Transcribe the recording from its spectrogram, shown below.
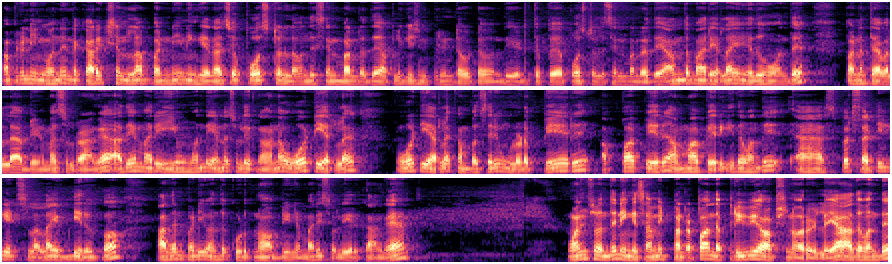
அப்புறம் நீங்கள் வந்து இந்த கரெக்ஷன்லாம் பண்ணி நீங்கள் ஏதாச்சும் போஸ்டலில் வந்து சென்ட் பண்ணுறது அப்ளிகேஷன் பிரிண்ட் அவுட்டை வந்து எடுத்து போஸ்டலில் சென்ட் பண்ணுறது அந்த மாதிரியெல்லாம் எதுவும் வந்து பண்ண தேவையில்ல அப்படின்ற மாதிரி சொல்கிறாங்க அதே மாதிரி இவங்க வந்து என்ன சொல்லியிருக்காங்கன்னா ஓடிஆரில் ஓடிஆரில் கம்பல்சரி உங்களோட பேர் அப்பா பேர் அம்மா பேர் இதை வந்து ஆஸ் பர் சர்டிஃபிகேட்ஸ்லலாம் எப்படி இருக்கோ அதன்படி வந்து கொடுக்கணும் அப்படின்ற மாதிரி சொல்லியிருக்காங்க. ஒன்ஸ் வந்து நீங்கள் சப்மிட் பண்ணுறப்போ அந்த ப்ரிவியூ ஆப்ஷன் வரும் இல்லையா? அதை வந்து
